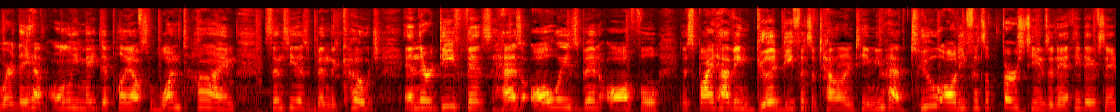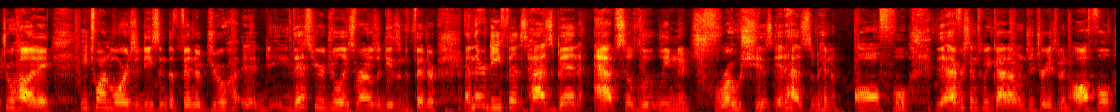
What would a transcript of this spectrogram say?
where they have only made the playoffs one time since he has been the coach, and their defense has always been awful, despite having good defensive talent on team. You have two all-defensive first teams in Anthony Davis and Jrue Holiday. E'Twaun Moore is a decent defender. Drew, uh, this year, Julius Randle is a decent defender, and their defense has been absolutely atrocious. It has been awful. Ever since we got Alvin Gentry, it's been awful,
